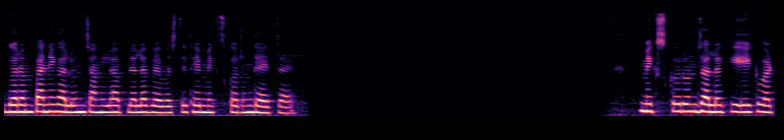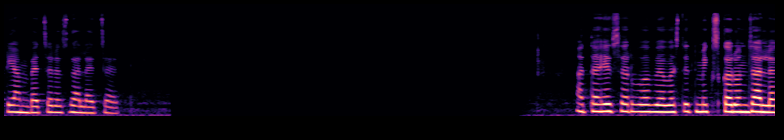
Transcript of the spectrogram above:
गरम पाणी घालून चांगलं आपल्याला व्यवस्थित हे मिक्स करून घ्यायचं आहे. मिक्स करून झालं की एक वाटी आंब्याचा रस घालायचा आहे. आता हे सर्व व्यवस्थित मिक्स करून झालं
